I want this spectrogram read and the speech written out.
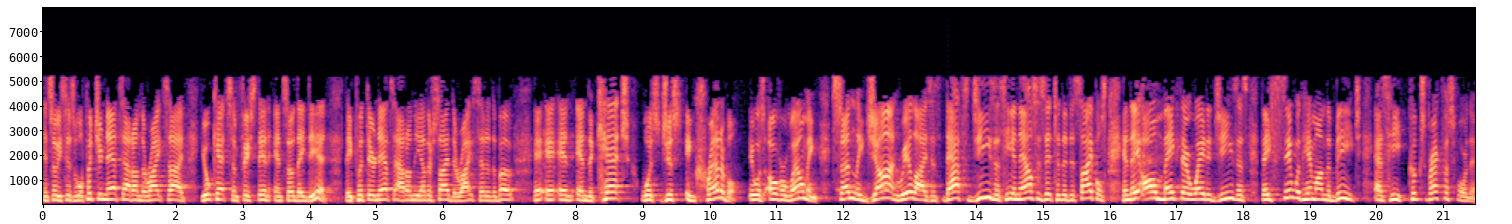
And so he says, Well, put your nets out on the right side. You'll catch some fish then. And so they did. They put their nets out on the other side, the right side of the boat. And, and, and the catch was just incredible. It was overwhelming. Suddenly, John realizes that's Jesus. He announces it to the disciples, and they all make their way to Jesus. They sit with him on the beach as he cooks breakfast for them.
